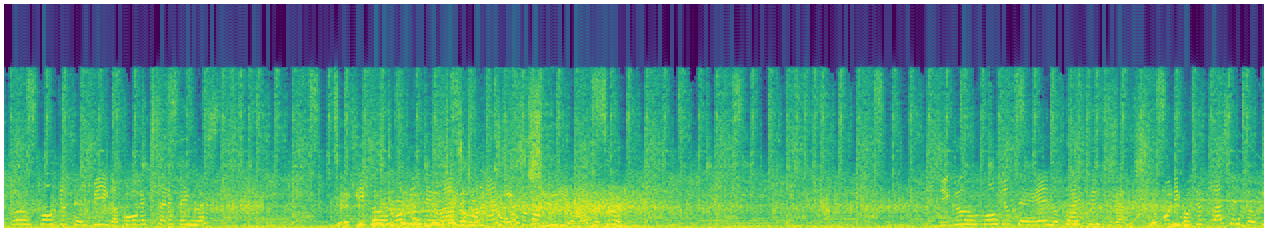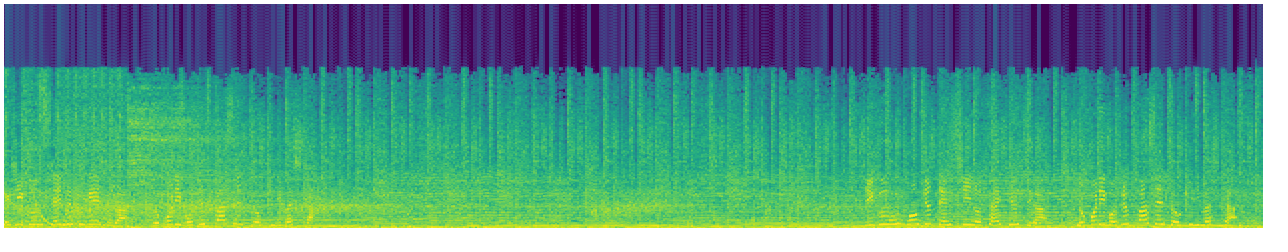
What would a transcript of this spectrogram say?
二軍本拠点 B が攻撃されています。敵軍本拠点 Y が破壊しました修理は任せろ二軍本拠点 A の耐久値が残り50%敵軍戦力ゲージが残り50%を切りました。二軍本拠点 C の耐久値が残り50%を切りました。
